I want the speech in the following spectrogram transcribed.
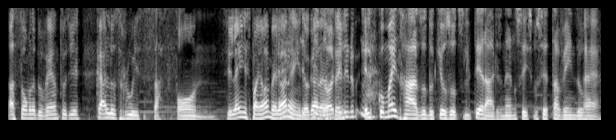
A Sombra do Vento de Carlos Ruiz Safon. Se lê em espanhol, melhor É, ainda, eu garanto. ele, ele ficou mais raso do que os outros literários, né? Não sei se você tá vendo. É.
